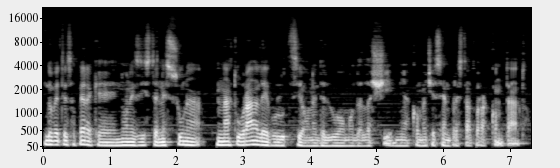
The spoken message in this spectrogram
dovete sapere che non esiste nessuna naturale evoluzione dell'uomo dalla scimmia come ci è sempre stato raccontato.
